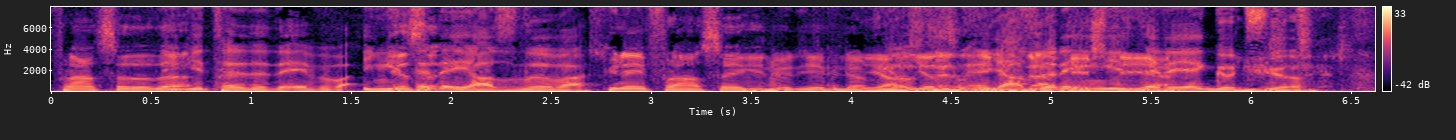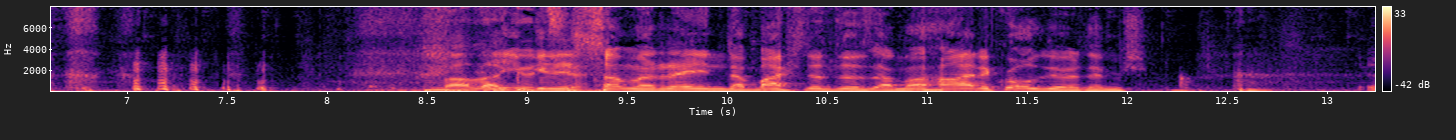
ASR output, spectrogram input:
Fransa'da da İngiltere'de de evi var. İngiltere'de Yazı- yazlığı var. Güney Fransa'ya geliyor diye biliyorum. Yazın- Yazları İngiltere'ye göçüyor. Vallahi İngiliz göçüyor. Summer Rain'de başladığı zaman harika oluyor demiş. Ee,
